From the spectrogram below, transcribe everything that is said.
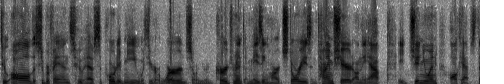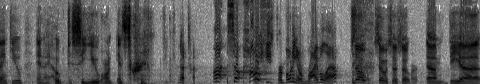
To all the superfans who have supported me with your words or your encouragement, amazing art, stories, and time shared on the app, a genuine, all caps thank you, and I hope to see you on Instagram. Uh, so how? Wait, he's promoting a rival app. so so so so um the uh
